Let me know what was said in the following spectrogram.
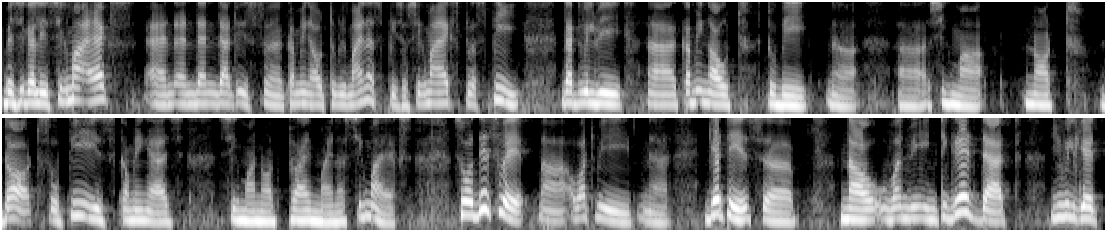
basically sigma x and, and then that is uh, coming out to be minus p. So, sigma x plus p that will be uh, coming out to be sigma naught dot. So, p is coming as sigma naught prime minus sigma x. So, this way what we get is now when we integrate that you will get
